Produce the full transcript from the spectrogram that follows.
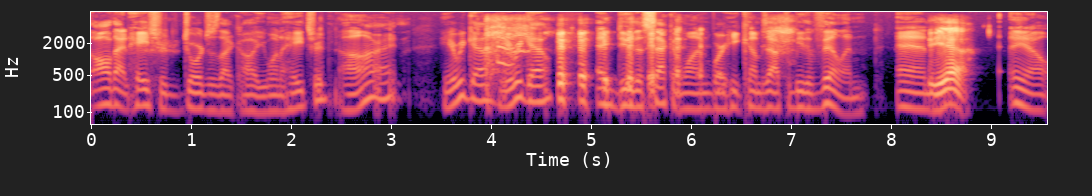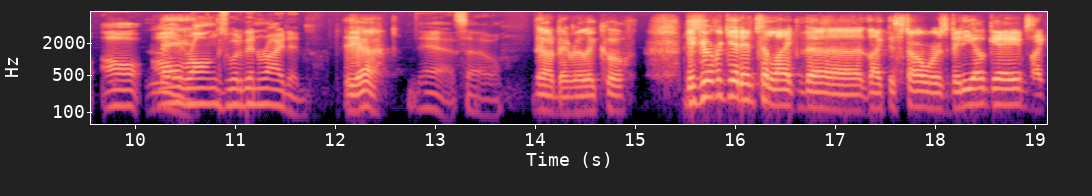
all that hatred. George is like, oh, you want a hatred? All right, here we go, here we go, and do the second one where he comes out to be the villain, and Yeah, you know all Man. all wrongs would have been righted. yeah, Yeah, so that would be really cool. Did you ever get into like the like the Star Wars video games? Like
